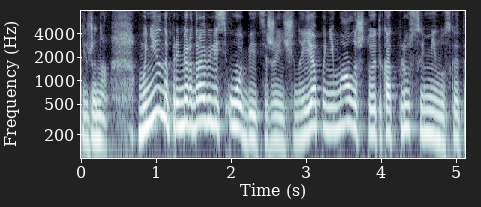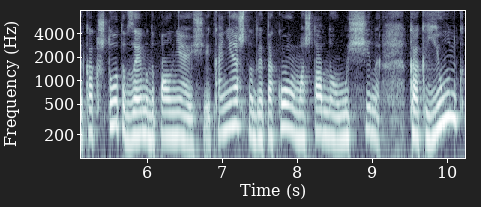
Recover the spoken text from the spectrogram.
и жена. Мне, например, нравились обе эти женщины. И я понимала, что это как плюс и минус, это как что-то взаимодополняющее. И, конечно, для такого масштабного мужчины, как Юнг,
